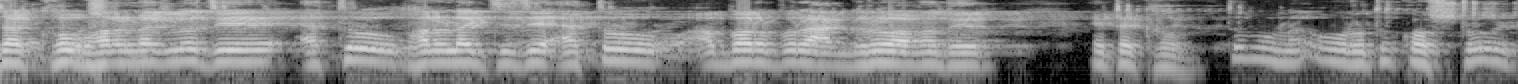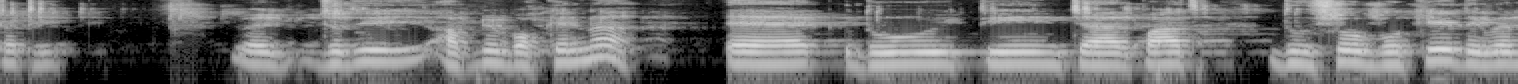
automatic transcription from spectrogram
যাক খুব ভালো লাগল যে এত ভালো লাগছে যে এত আব্বার উপর আগ্রহ আমাদের। এটা খাও তো ওরও তো কষ্ট এটা ঠিক। যদি আপনি বকেন না এক দুই তিন চার পাঁচ দুশো বকে দেখবেন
